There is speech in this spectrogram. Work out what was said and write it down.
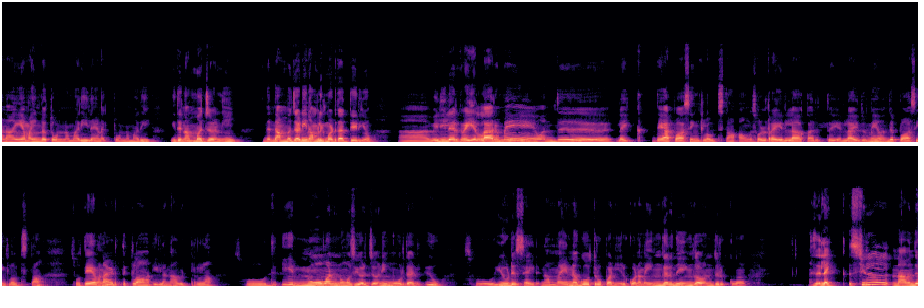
ஆனால் என் மைண்டில் தோணுன மாதிரி இல்லை எனக்கு தோணுன மாதிரி இது நம்ம ஜேர்னி இந்த நம்ம ஜேர்னி நம்மளுக்கு மட்டும்தான் தெரியும். வெளியில் இருக்கிற எல்லாருமே வந்து like they are passing clouds தான். அவங்க சொல்கிற எல்லா கருத்து எல்லா இதுவுமே வந்து பாசிங் க்ளவுட்ஸ் தான். ஸோ தேவைன்னா எடுத்துக்கலாம் இல்லைன்னா விட்டுறலாம். So no one knows your journey more than you so you decide நம்ம என்ன கோ த்ரூ பண்ணியிருக்கோம் நம்ம எங்கேருந்து எங்கே வந்திருக்கோம். லைக் ஸ்டில் நான் வந்து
